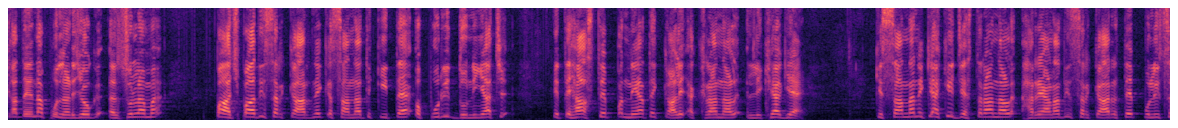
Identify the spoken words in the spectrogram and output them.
ਕਦੇ ਨਾ ਭੁੱਲਣਯੋਗ ਜ਼ੁਲਮ ਭਾਜਪਾ ਦੀ ਸਰਕਾਰ ਨੇ ਕਿਸਾਨਾਂ ਤੇ ਕੀਤਾ ਉਹ ਪੂਰੀ ਦੁਨੀਆ 'ਚ ਇਤਿਹਾਸ ਦੇ ਪੰਨਿਆਂ ਤੇ ਕਾਲੇ ਅੱਖਰਾਂ ਨਾਲ ਲਿਖਿਆ ਗਿਆ ਹੈ। ਕਿਸਾਨਾਂ ਨੇ ਕਿਹਾ ਕਿ ਜਿਸ ਤਰ੍ਹਾਂ ਨਾਲ ਹਰਿਆਣਾ ਦੀ ਸਰਕਾਰ ਅਤੇ ਪੁਲਿਸ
